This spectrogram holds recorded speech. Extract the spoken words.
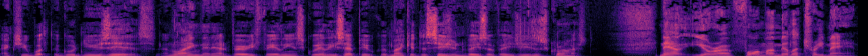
actually what the good news is and laying that out very fairly and squarely so people could make a decision vis-a-vis Jesus Christ. Now, you're a former military man.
